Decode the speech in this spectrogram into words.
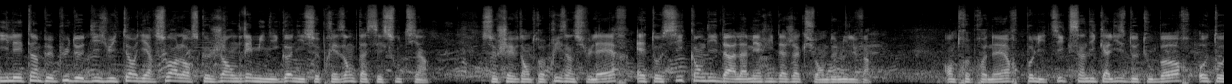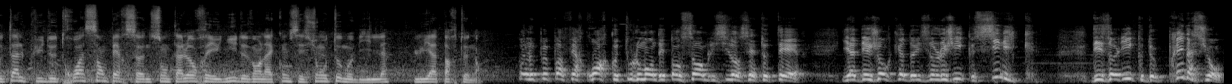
Il est un peu plus de 18h hier soir lorsque Jean-André Minigone y se présente à ses soutiens. Ce chef d'entreprise insulaire est aussi candidat à la mairie d'Ajaccio en 2020. Entrepreneurs, politiques, syndicalistes de tous bords, au total plus de 300 personnes sont alors réunies devant la concession automobile lui appartenant. On ne peut pas faire croire que tout le monde est ensemble ici dans cette terre. Il y a des gens qui ont des logiques cyniques, des logiques de prédation.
